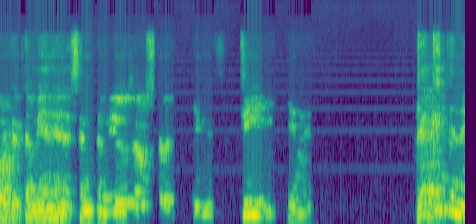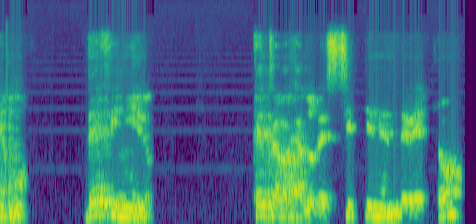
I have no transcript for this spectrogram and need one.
porque también en ese entendido tenemos que ver quiénes sí y quiénes Ya que tenemos definido qué trabajadores sí tienen derecho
